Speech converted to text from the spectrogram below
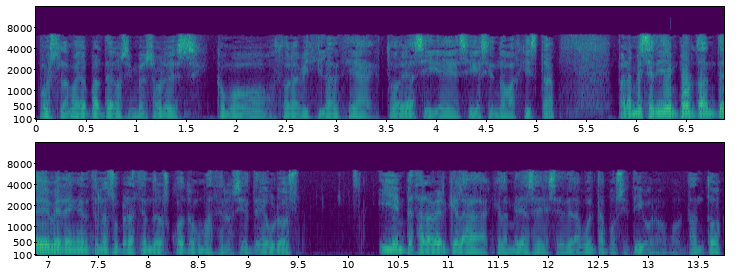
pues la mayor parte de los inversores como zona de vigilancia, todavía sigue, sigue siendo bajista. Para mí sería importante ver en ENCE una superación de los 4,07 euros y empezar a ver que la, que la media se, dé la vuelta positivo, ¿no? Por tanto,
